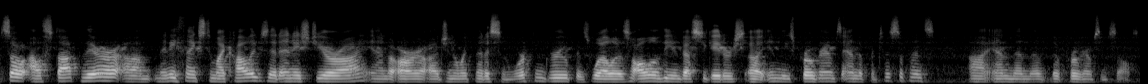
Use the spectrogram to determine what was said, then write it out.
so I'll stop there. Um, many thanks to my colleagues at NHGRI and our uh, Genomic Medicine Working Group, as well as all of the investigators uh, in these programs and the participants, uh, and then the, the programs themselves.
